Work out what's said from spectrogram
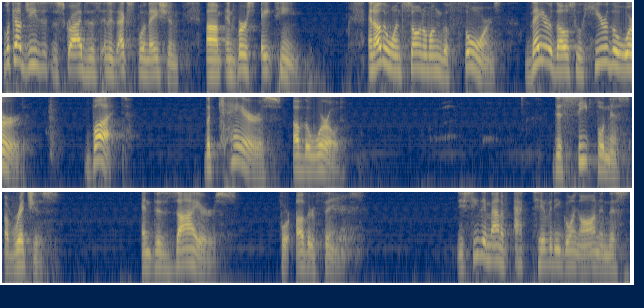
Look how Jesus describes this in his explanation um, in verse 18. And other ones sown among the thorns, they are those who hear the word, but the cares of the world deceitfulness of riches, and desires for other things. Do you see the amount of activity going on in this,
